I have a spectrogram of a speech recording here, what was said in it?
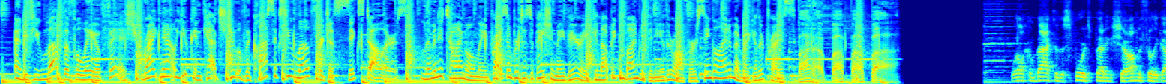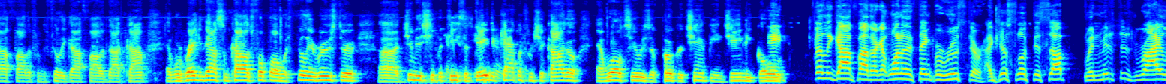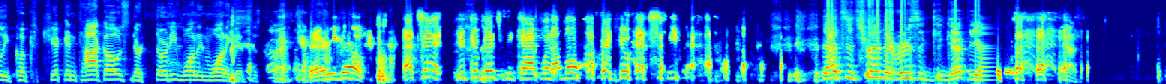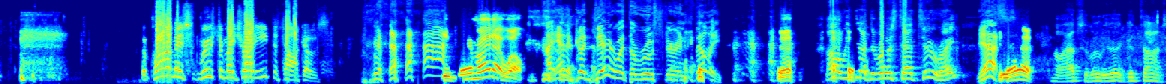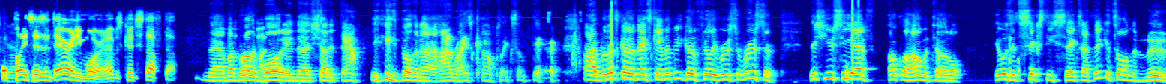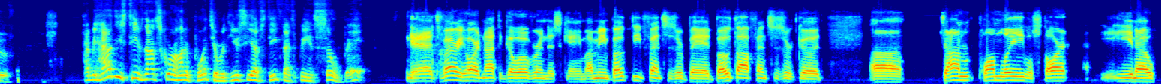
And if you love the filet of fish, right now you can catch two of the classics you love for just $6. Limited time only. Price and participation may vary. Cannot be combined with any other offer. Single item at regular price. Ba da ba ba ba. Welcome back to the Sports Betting Show. I'm the Philly Godfather from the PhillyGodfather.com, and we're breaking down some college football with Philly Rooster, uh, Jimmy the Sheep Batista, David Kaplan from Chicago, and World Series of Poker champion Jamie Gold. Hey, Philly Godfather, I got one other thing for Rooster. I just looked this up. When Mrs. Riley cooks chicken tacos, they're 31 and 1 against the spread. there you go. That's it. You convinced me, Kaplan. I'm all over USC now. That's a trend that Rooster can get me on. yes. The problem is Rooster may try to eat the tacos. You're damn right I will. I had a good dinner with the rooster in Philly. Yeah. Oh, we got the rose tattoo, right? Yes. Yeah. Oh, absolutely. Yeah, good times. That Cap. place isn't there anymore. That was good stuff, though. Nah, my brother bought it and uh, shut it down. He's building a high-rise complex up there. All right, but let's go to the next game. Let me go to Philly Rooster. Rooster, this UCF Oklahoma total, it was at 66. I think it's on the move. I mean, how do these teams not score 100 points here with UCF's defense being so bad? Yeah, it's very hard not to go over in this game. I mean, both defenses are bad, both offenses are good. Uh, John Plumlee will start. You know,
